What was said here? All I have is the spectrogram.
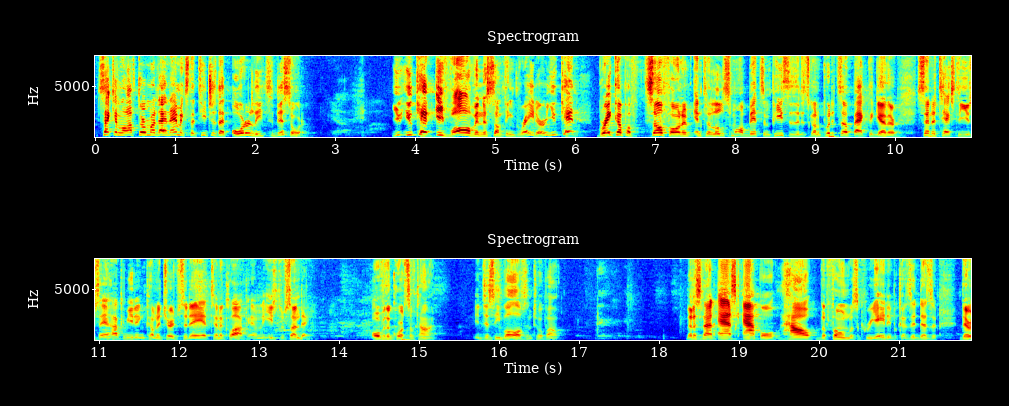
second law of thermodynamics that teaches that order leads to disorder. You, you can't evolve into something greater. You can't break up a cell phone into little small bits and pieces and it's going to put itself back together, send a text to you saying, How come you didn't come to church today at 10 o'clock on Easter Sunday? Over the course of time. It just evolves into a phone. Let us not ask Apple how the phone was created because it doesn't, there,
